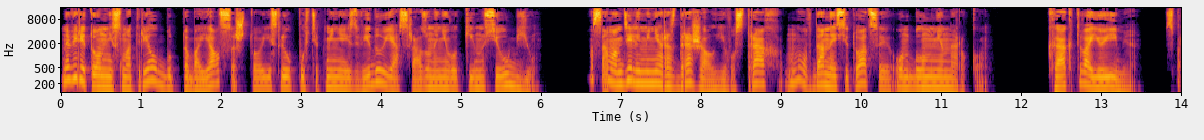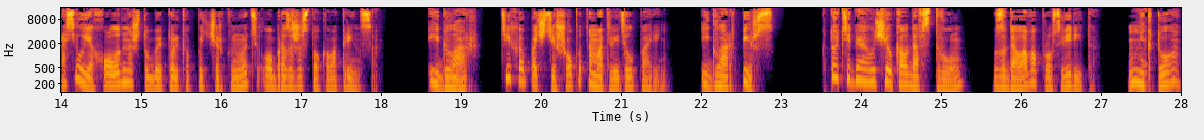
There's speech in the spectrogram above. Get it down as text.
На Вериту он не смотрел, будто боялся, что если упустит меня из виду, я сразу на него кинусь и убью. На самом деле меня раздражал его страх, но в данной ситуации он был мне на руку. «Как твое имя?» — спросил я холодно, чтобы только подчеркнуть образ жестокого принца. «Иглар», — тихо, почти шепотом ответил парень. «Иглар Пирс». «Кто тебя учил колдовству?» — задала вопрос Верита. «Никто»,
